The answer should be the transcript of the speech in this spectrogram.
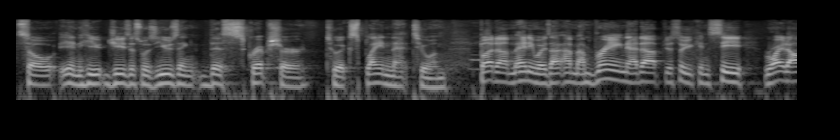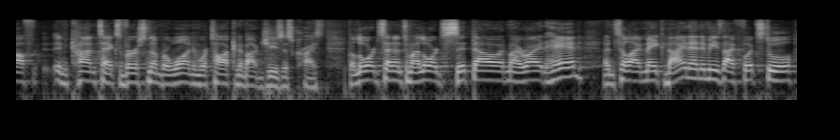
So in he, Jesus was using this scripture to explain that to him. But um, anyways, I, am bringing that up just so you can see right off in context verse number one, and we're talking about Jesus Christ. The Lord said unto my Lord, Sit thou at my right hand until I make thine enemies thy footstool.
